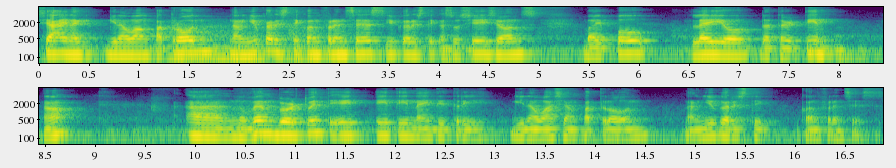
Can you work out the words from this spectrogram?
Siya ay ginawang patron ng Eucharistic Conferences, Eucharistic Associations by Pope Leo 13th. No? And November 28, 1893, ginawa siyang patron ng Eucharistic Conferences.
